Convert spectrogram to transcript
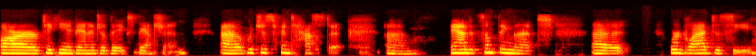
are taking advantage of the expansion, uh, which is fantastic, um, and it's something that uh, we're glad to see.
